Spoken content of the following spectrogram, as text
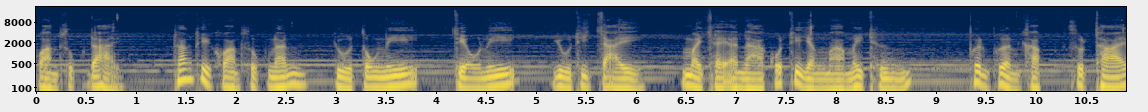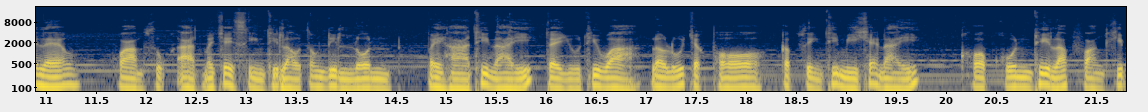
ความสุขได้ ทั้งที่ความสุขนั้นอยู่ตรงนี้เดี๋ยวนี้อยู่ที่ใจ ไม่ใช่อนาคตที่ยังมาไม่ถึง เพื่อนๆครับ สุดท้ายแล้ว ความสุขอาจไม่ใช่สิ่งที่เราต้องดิ้นรนไปหาที่ไหน แต่อยู่ที่ว่าเรารู้จักพอกับสิ่งที่มีแค่ไหน ขอบคุณที่รับฟังคลิป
